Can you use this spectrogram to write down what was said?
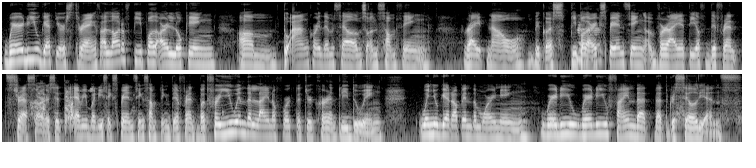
Where do you get your strength? A lot of people are looking um, to anchor themselves on something right now because people are mm-hmm. experiencing a variety of different stressors. It, everybody's experiencing something different. But for you in the line of work that you're currently doing, when you get up in the morning, where do you where do you find that that resilience?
